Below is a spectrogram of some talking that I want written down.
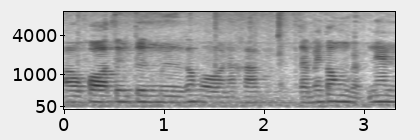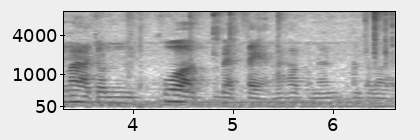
เอาพอตึงๆมือก็พอนะครับ แต่ไม่ต้องแบบแน่นมากจนขั้วแบบแตกนะครับอันนั้นอันตราย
